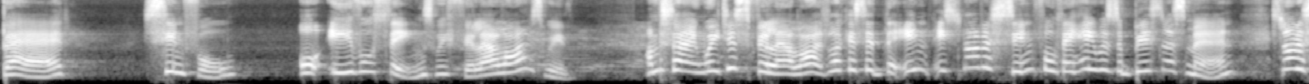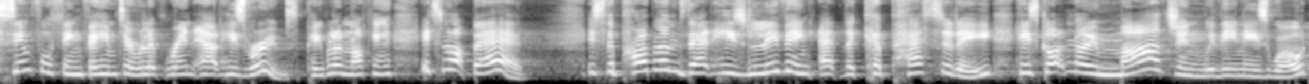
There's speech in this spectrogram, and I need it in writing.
bad, sinful, or evil things we fill our lives with. I'm saying we just fill our lives. Like I said, the, it's not a sinful thing. He was a businessman. It's not a sinful thing for him to rent out his rooms. People are knocking. It's not bad. It's the problem that he's living at the capacity. He's got no margin within his world.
